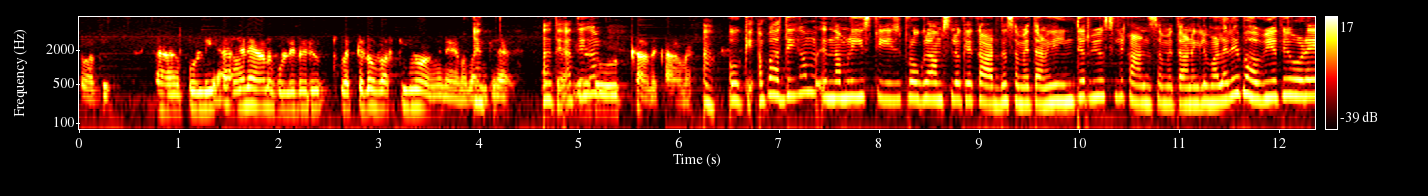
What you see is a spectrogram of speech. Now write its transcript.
സോ അത് പുള്ളി അങ്ങനെയാണ് പുള്ളിയുടെ ഒരു മെത്തഡ് ഓഫ് വർക്കിങ്ങും അങ്ങനെയാണ്. ഭയങ്കര അതെ അദ്ദേഹം ഓക്കെ അപ്പൊ അദ്ദേഹം നമ്മൾ ഈ സ്റ്റേജ് പ്രോഗ്രാംസിലൊക്കെ കാണുന്ന സമയത്താണെങ്കിലും ഇന്റർവ്യൂസിൽ കാണുന്ന സമയത്താണെങ്കിലും വളരെ ഭവ്യതയോടെ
